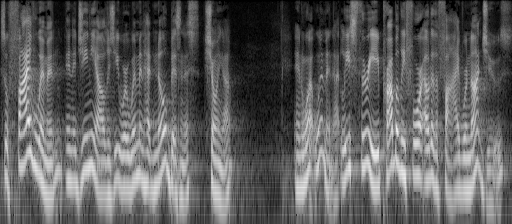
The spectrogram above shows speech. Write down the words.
So, five women in a genealogy where women had no business showing up. And what women? At least three, probably four out of the five, were not Jews.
